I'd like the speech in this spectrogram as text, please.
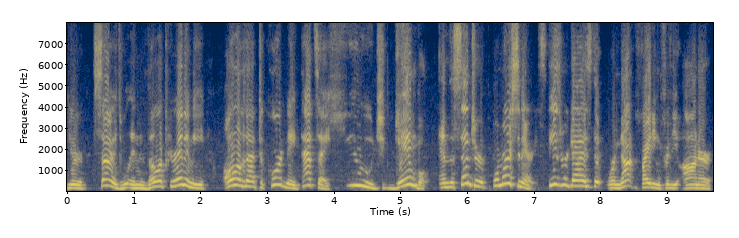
your sides will envelop your enemy all of that to coordinate, that's a huge gamble. And the center were mercenaries. These were guys that were not fighting for the honor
